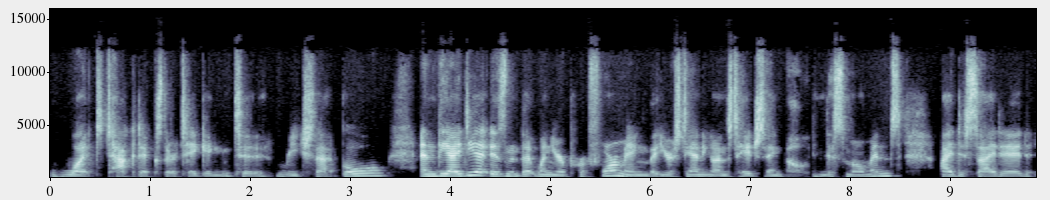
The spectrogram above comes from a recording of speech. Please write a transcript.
what tactics they're taking to reach that goal. And the idea isn't that when you're performing that you're standing on stage saying oh in this moment i decided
